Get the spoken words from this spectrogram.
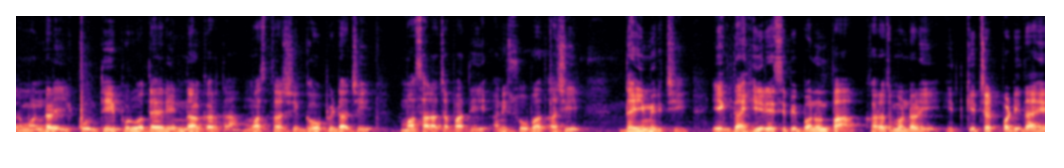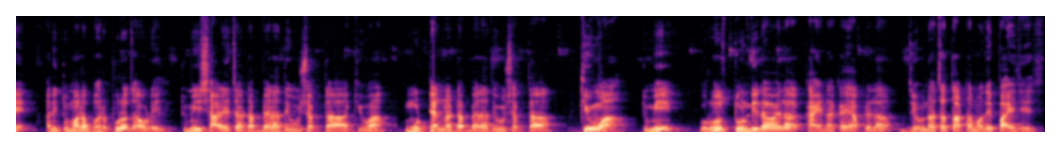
तर मंडळी कोणतीही पूर्वतयारी न करता मस्त अशी गहू पिठाची मसाला चपाती आणि सोबत अशी दही मिरची. एकदा ही रेसिपी बनवून पहा. खरंच मंडळी इतकी चटपटीत आहे आणि तुम्हाला भरपूरच आवडेल. तुम्ही शाळेच्या डब्याला देऊ शकता किंवा मोठ्यांना डब्याला देऊ शकता किंवा तुम्ही रोज तोंडी लावायला काही ना काही आपल्याला जेवणाच्या ताटामध्ये पाहिजेच.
